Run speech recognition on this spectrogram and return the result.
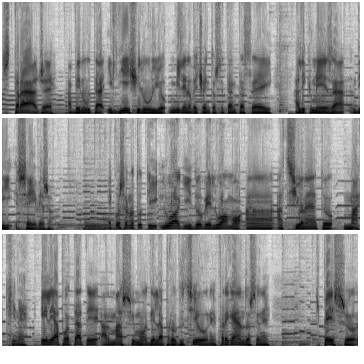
strage avvenuta il 10 luglio 1976 all'Icmesa di Seveso. Ecco, sono tutti luoghi dove l'uomo ha azionato macchine e le ha portate al massimo della produzione, fregandosene spesso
